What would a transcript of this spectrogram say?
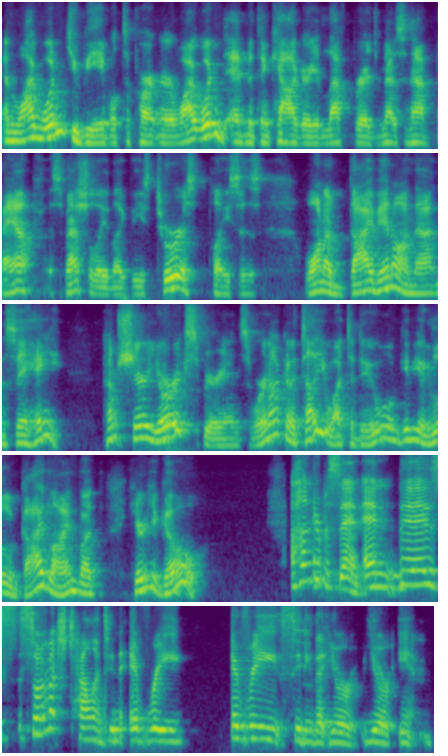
and why wouldn't you be able to partner? Why wouldn't Edmonton, Calgary, Lethbridge, Medicine Hat, Banff, especially like these tourist places, want to dive in on that and say, hey, come share your experience. We're not going to tell you what to do. We'll give you a little guideline, but here you go. A hundred percent. And there's so much talent in every every city that you're you're in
